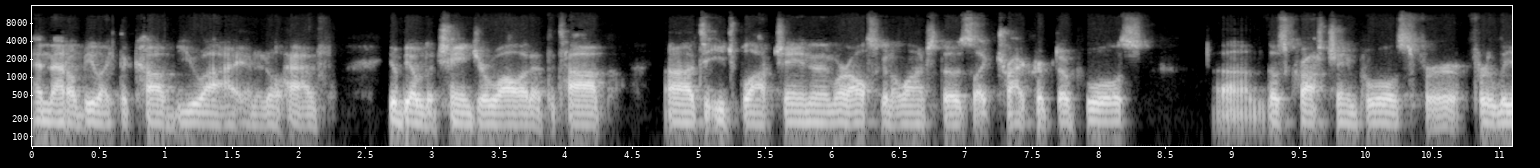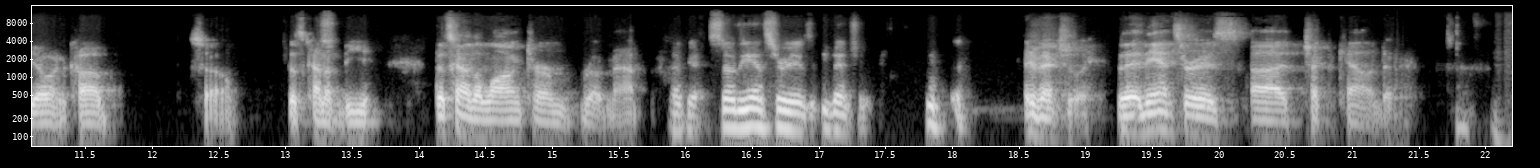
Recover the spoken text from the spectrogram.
and that'll be like the Cub UI, and it'll have you'll be able to change your wallet at the top uh, to each blockchain, and then we're also going to launch those like tri crypto pools, um, those cross chain pools for for Leo and Cub. So that's kind of the that's kind of the long term roadmap. Okay, so the answer is eventually. Eventually, the, the answer is uh, check the calendar.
